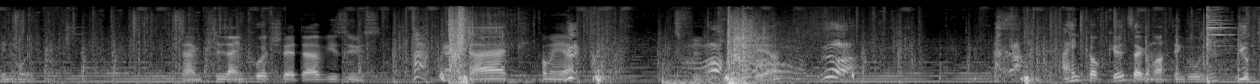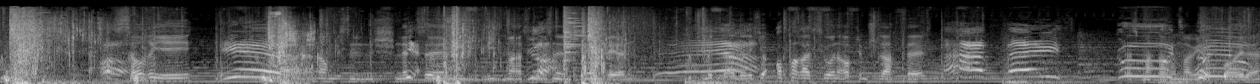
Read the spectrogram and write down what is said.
den hole ich mir. Mit seinem kleinen Kurzschwert da, wie süß. Zack, komm her. Der. Ein Kopf kürzer gemacht, den guten. Sorry. Noch ein bisschen schnitzeln, die Gliedmaßen müssen entfernt werden. Mittelalterliche Operation auf dem Schlachtfeld. Das macht auch immer wieder Freude.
